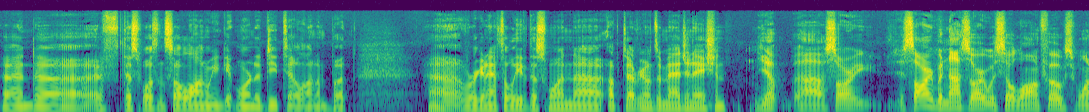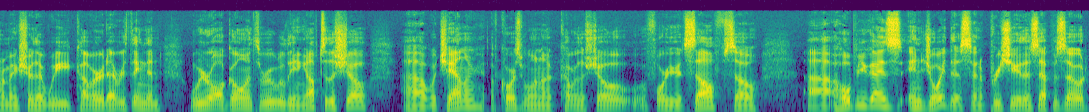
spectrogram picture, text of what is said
And uh, if this wasn't so long, we can get more into detail on them. But uh, we're to have to leave this one uh, up to everyone's imagination. Yep. Uh, sorry, sorry, but not sorry was so long, folks. We want to make sure that we covered everything that we were all going through leading up to the show uh, with Chandler. Of course, we want to cover the show for you itself. So uh, I hope you guys enjoyed this and appreciate this episode.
